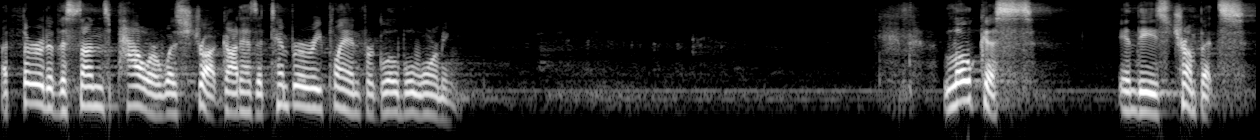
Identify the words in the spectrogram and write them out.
A third of the sun's power was struck. God has a temporary plan for global warming. Locusts in these trumpets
